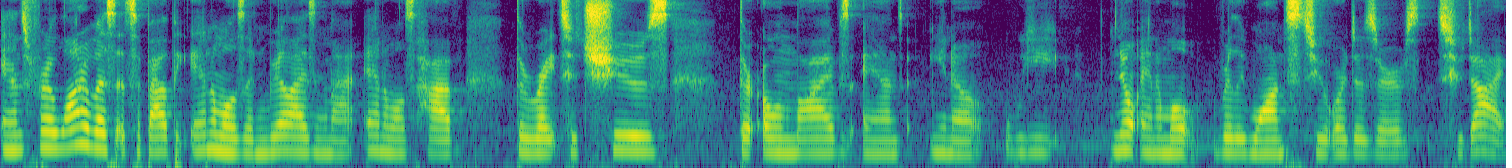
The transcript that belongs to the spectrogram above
And for a lot of us, it's about the animals and realizing that animals have the right to choose their own lives, and you know, we no animal really wants to or deserves to die.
